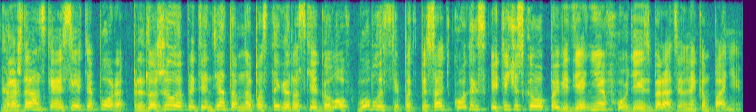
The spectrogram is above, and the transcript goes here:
Гражданская сеть «Опора» предложила претендентам на посты городских голов в области подписать кодекс этического поведения в ходе избирательной кампании.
